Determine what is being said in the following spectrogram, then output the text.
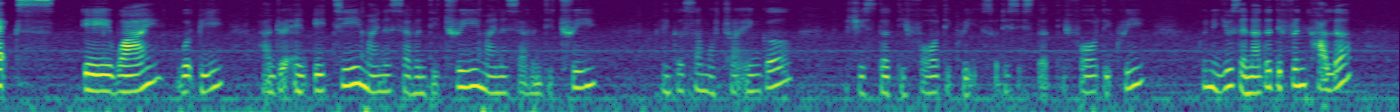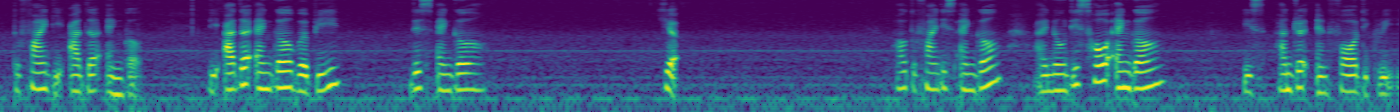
XAY would be 180 minus 73 minus 73 angle sum of triangle which is 34 degree so this is 34 degree I'm going to use another different color to find the other angle. The other angle will be this angle here. How to find this angle? I know this whole angle is 104 degree,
